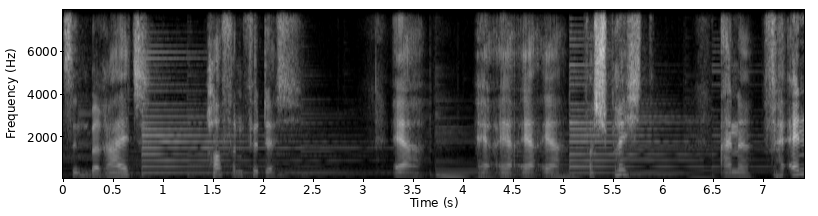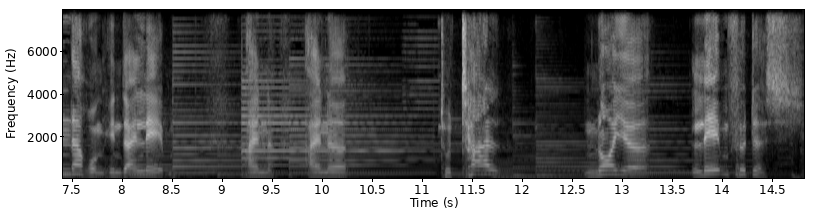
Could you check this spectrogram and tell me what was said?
sind bereit, hoffen für dich. Er, er, er, er, er verspricht eine Veränderung in dein Leben, eine, eine total neue Leben für dich.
